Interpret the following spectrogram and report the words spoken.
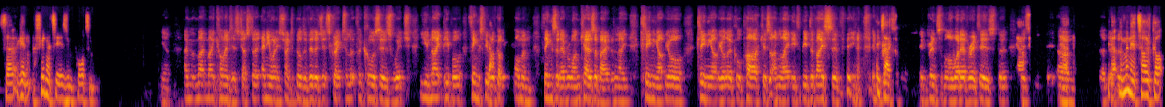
So again, affinity is important. Yeah. Um, my, my comment is just that anyone who's trying to build a village, it's great to look for causes which unite people, things people yeah. have got in common, things that everyone cares about, and like cleaning up your cleaning up your local park is unlikely to be divisive, you know, in exactly. principle, in principle or whatever it is. But yeah. Um, yeah. Uh, yeah. At the minute, I've got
